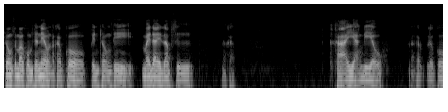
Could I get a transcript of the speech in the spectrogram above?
ช่องสมาคมชาแนลนะครับ ก็เป็นช่องที่ไม่ได้รับซื้อนะครับ ขายอย่างเดียวนะครับ แล้วก็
